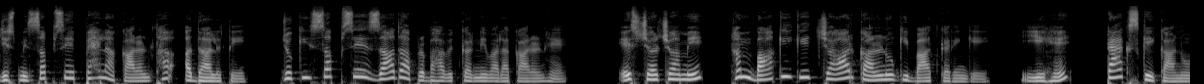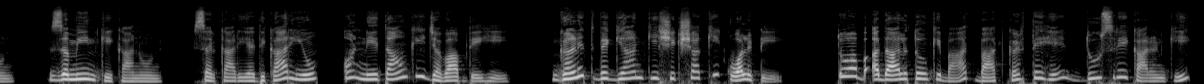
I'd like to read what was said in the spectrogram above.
जिसमें सबसे पहला कारण था अदालतें, जो कि सबसे ज़्यादा प्रभावित करने वाला कारण है। इस चर्चा में हम बाकी के चार कारणों की बात करेंगे। ये हैं टैक्स के कानून ज़मीन के कानून, सरकारी अधिकारियों और नेताओं की जवाबदेही, गणित विज्ञान की शिक्षा की क्वालिटी तो अब अदालतों के बाद बात करते हैं दूसरे कारण की,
